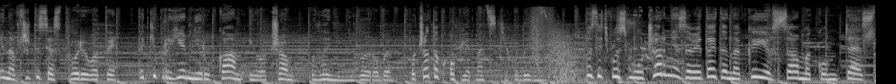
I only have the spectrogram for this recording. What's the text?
і навчитися створювати такі приємні рукам і очам глиняні вироби. Початок о 15 годині. 28 червня завітайте на Київ саме контест.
